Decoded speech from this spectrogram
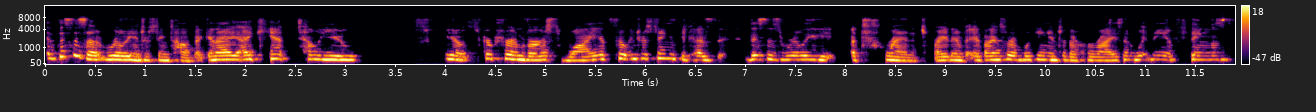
this is a really interesting topic, and I, I can't tell you, you know, scripture and verse why it's so interesting because this is really a trend, right? If, if I'm sort of looking into the horizon, Whitney, of things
